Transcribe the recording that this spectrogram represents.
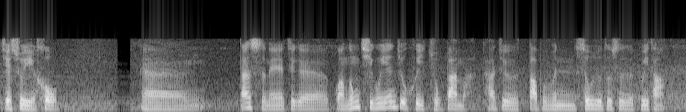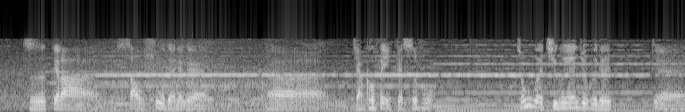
结束以后。嗯，当时呢，这个广东气功研究会主办嘛，他就大部分收入都是归他，只给了少数的那个呃讲课费给师傅。中国气功研究会的呃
